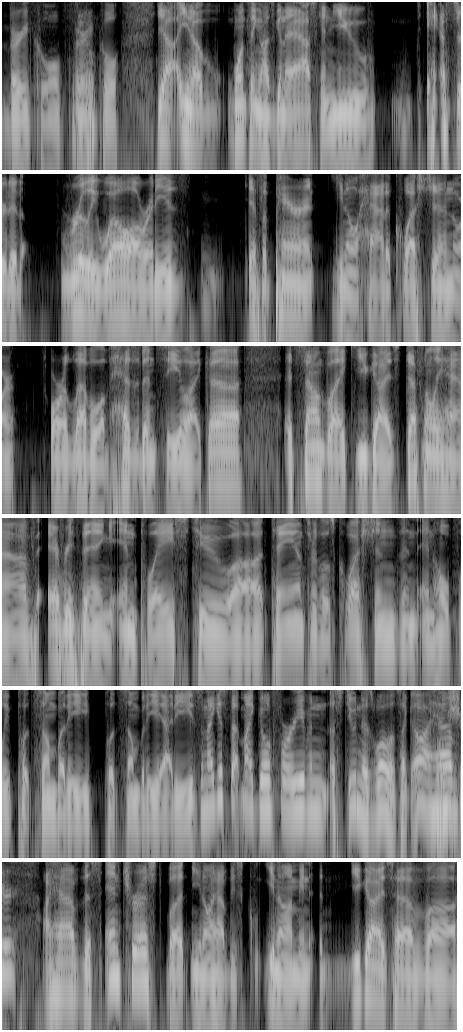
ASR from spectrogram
Very cool. Very yeah. cool. Yeah, you know, one thing I was going to ask, and you answered it really well already, is if a parent, you know, had a question or or a level of hesitancy like uh it sounds like you guys definitely have everything in place to uh, to answer those questions and, and hopefully put somebody put somebody at ease and I guess that might go for even a student as well it's like oh I oh, have oh, sure. I have this interest but you know I have these you know I mean you guys have uh,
